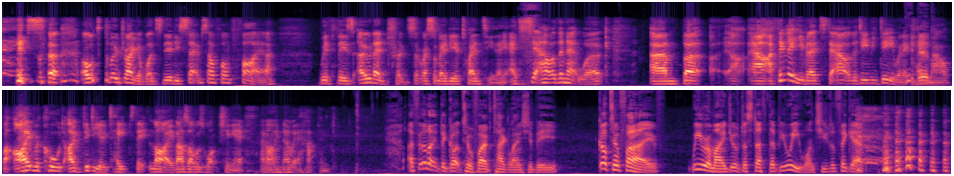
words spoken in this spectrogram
is uh, Ultimo Dragon once nearly set himself on fire with his own entrance at WrestleMania 20. They edited it out of the network. Um, but uh, I think they even edited it out of the DVD when it came did. out. But I record, I videotaped it live as I was watching it, and I know it happened. I feel like the Got Till 5 tagline should be Got Till 5, we remind you of the stuff WE wants you to forget. and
